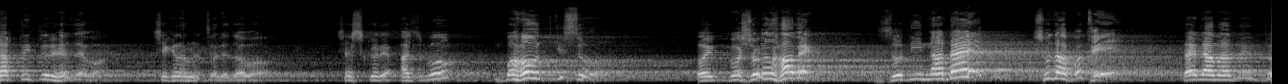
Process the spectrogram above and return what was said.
রাত্রি তৈরি হয়ে যাব, সেখানে আমরা চলে যাব। শেষ করে আসব, বহুত কিছু ওই ঘোষণা হবে। যদি না দেয় সুদা পথে তাহলে আমাদের তো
